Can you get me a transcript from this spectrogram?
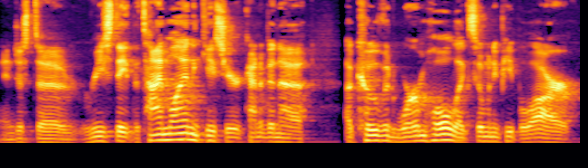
And just to restate the timeline, in case you're kind of in a, a COVID wormhole like so many people are,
